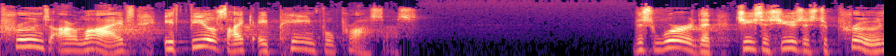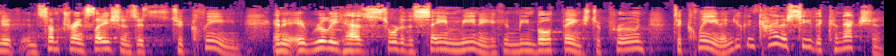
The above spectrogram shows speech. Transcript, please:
prunes our lives, it feels like a painful process. This word that Jesus uses to prune, it, in some translations, it's to clean. And it, it really has sort of the same meaning. It can mean both things to prune, to clean. And you can kind of see the connection.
